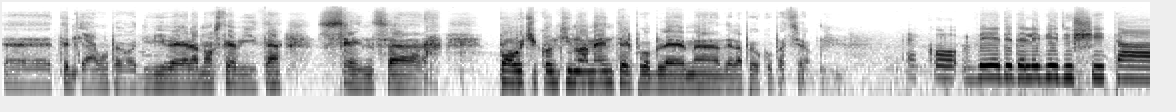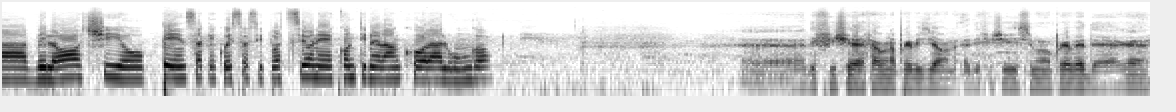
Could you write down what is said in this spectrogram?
Eh, tentiamo però di vivere la nostra vita senza porci continuamente il problema della preoccupazione. Ecco, vede delle vie di uscita veloci o pensa che questa situazione continuerà ancora a lungo? È difficile fare una previsione, è difficilissimo prevedere.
